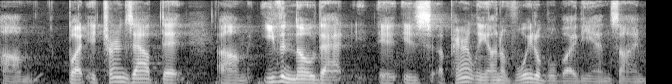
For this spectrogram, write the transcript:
Um, but it turns out that um, even though that is apparently unavoidable by the enzyme,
